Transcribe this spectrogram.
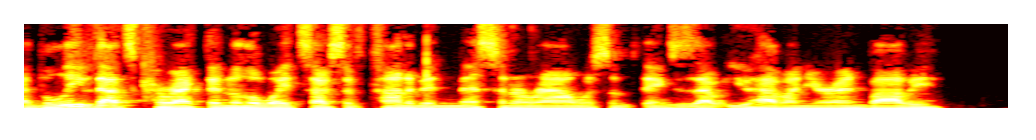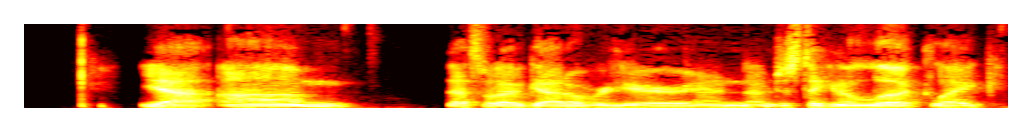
I believe that's correct. I know the White Sox have kind of been messing around with some things. Is that what you have on your end, Bobby? Yeah, um, that's what I've got over here, and I'm just taking a look. Like,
